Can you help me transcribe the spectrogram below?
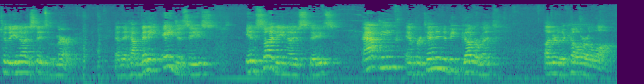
to the United States of America. And they have many agencies inside the United States acting and pretending to be government under the color of law.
